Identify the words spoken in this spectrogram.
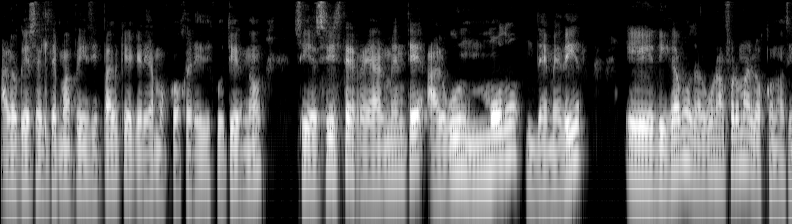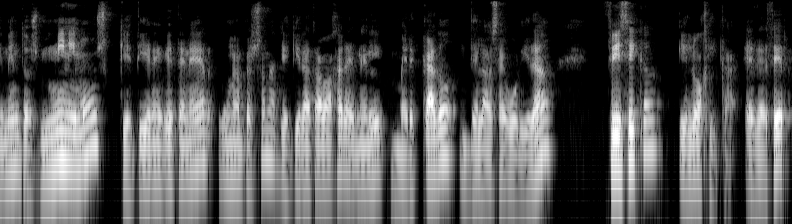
a lo que es el tema principal que queríamos coger y discutir, ¿no? Si existe realmente algún modo de medir, digamos, de alguna forma, los conocimientos mínimos que tiene que tener una persona que quiera trabajar en el mercado de la seguridad física y lógica. Es decir,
